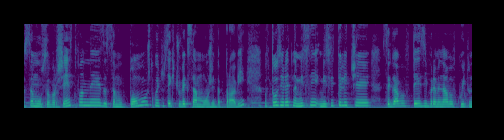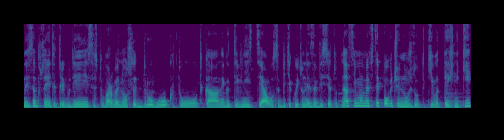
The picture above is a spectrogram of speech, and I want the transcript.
самоусъвършенстване, за самопомощ, които всеки човек сам може да прави. В този ред на мисли, мислите ли, че сега в тези времена, в които наистина последните три години се стоварва едно след друго, като така негативни изцяло събития, които не зависят от нас, имаме все повече нужда от такива техники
